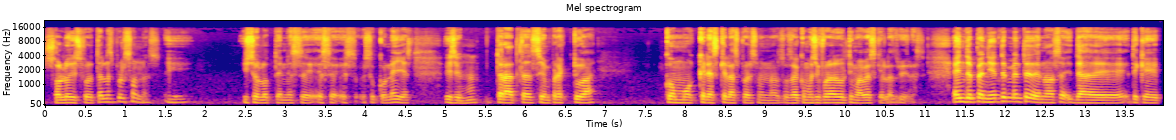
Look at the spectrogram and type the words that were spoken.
solo disfruta a las personas y, y solo ten ese, ese, eso, con ellas. Dice, trata, siempre actúa como crees que las personas, o sea, como si fuera la última vez que las vieras. Independientemente de, no, de, de que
